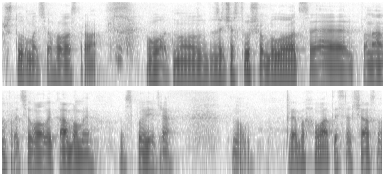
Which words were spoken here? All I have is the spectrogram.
штурму цього острова. От. Ну, зачасту, що було, це по нам працювали кабами з повітря. Ну, треба ховатися вчасно,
